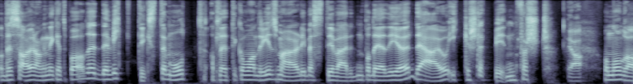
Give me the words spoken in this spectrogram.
Og det sa jo Ragnhild etterpå, det, det viktigste mot Atletico Madrid, som er de beste i verden på det de gjør, det er jo ikke slippe inn først. Ja. Og nå, ga,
